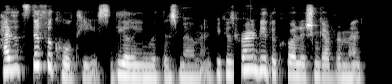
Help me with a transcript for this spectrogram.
has its difficulties dealing with this moment because currently the coalition government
